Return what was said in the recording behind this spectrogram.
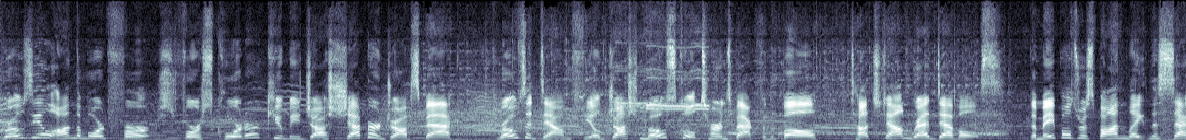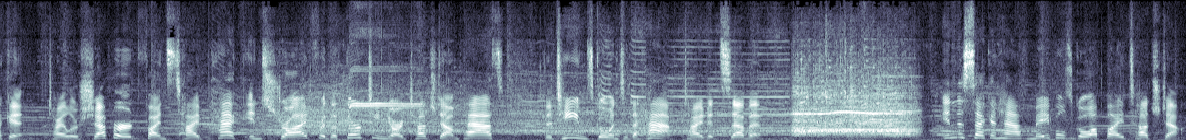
Grosse Ile on the board first. First quarter, QB Josh Shepard drops back, throws it downfield. Josh Moskal turns back for the ball. Touchdown, Red Devils. The Maples respond late in the second. Tyler Shepard finds Ty Peck in stride for the 13 yard touchdown pass. The teams go into the half tied at seven. In the second half, Maples go up by a touchdown,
